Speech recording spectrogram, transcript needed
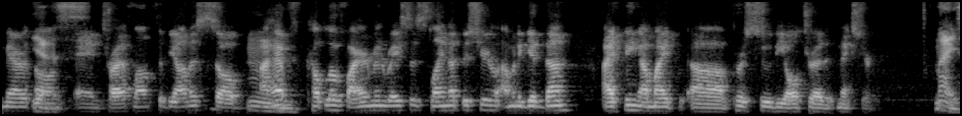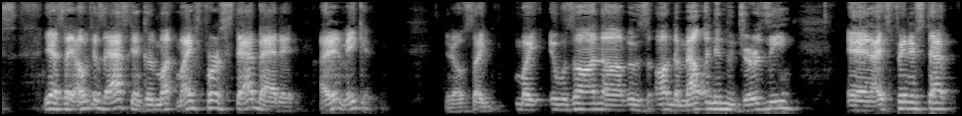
marathons yes. and triathlons to be honest. So mm. I have a couple of Ironman races lined up this year. I'm gonna get done. I think I might uh, pursue the ultra next year. Nice. Yes, I, I was just asking because my, my first stab at it, I didn't make it. You know, it's like my it was on uh, it was on the mountain in New Jersey, and I finished that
